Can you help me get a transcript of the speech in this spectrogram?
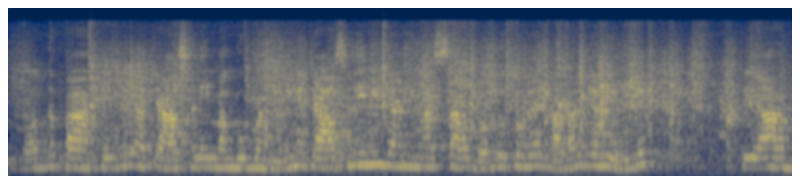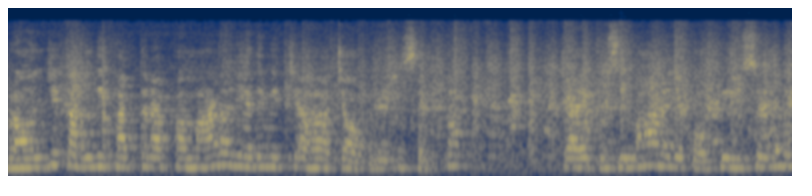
ਦੁੱਧ ਪਾ ਕੇ ਜੀ ਆ ਚਾਸਣੀ ਵਾਂਗੂ ਬਣਾਉਣੀ ਹੈ ਚਾਸਣੀ ਨਹੀਂ ਜਾਣੀ, ਬਸ ਆ ਦੁੱਧ ਥੋੜਾ ਗਾੜਾ ਜਿਹਾ ਹੋ ਜਾਵੇ ਤੇ ਆਹ ਬਰਾਊਨ ਜੀ ਕਰਨ ਦੀ ਖਾਤਰ ਆਪਾਂ ਮਾੜਾ ਜਿਹਾ ਇਹਦੇ ਵਿੱਚ ਆਹ ਚਾਕਲੇਟ ਸਿੱਟਾ ਚਾਹੇ ਤੁਸੀਂ ਮਾੜਾ ਜਿਹਾ ਕੌਫੀ ਸਿੱਟ ਲਓ,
